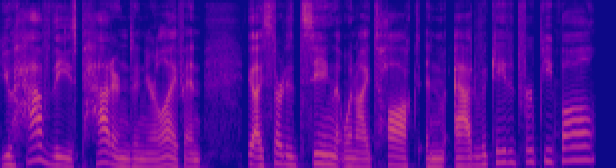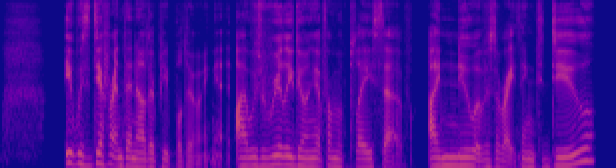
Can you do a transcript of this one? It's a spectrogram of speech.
you have these patterns in your life. And I started seeing that when I talked and advocated for people, it was different than other people doing it. I was really doing it from a place of I knew it was the right thing to do.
